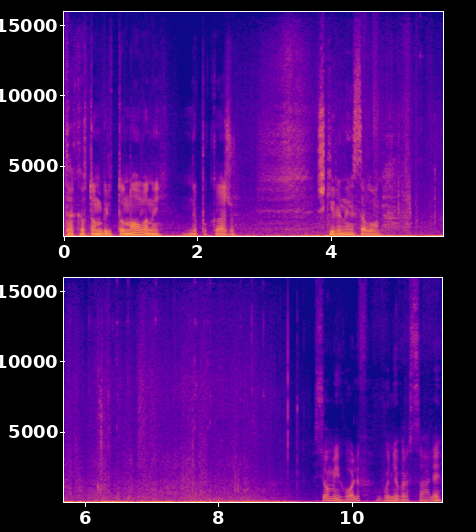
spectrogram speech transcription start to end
Так, автомобіль тонований, не покажу. Шкіряний салон. Сьомий гольф в універсалі.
